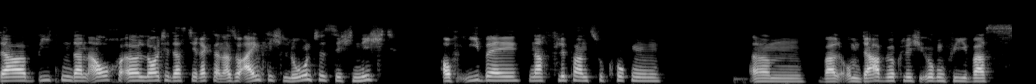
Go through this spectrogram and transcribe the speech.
da bieten dann auch äh, Leute das direkt an. Also eigentlich lohnt es sich nicht, auf eBay nach Flippern zu gucken, ähm, weil um da wirklich irgendwie was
